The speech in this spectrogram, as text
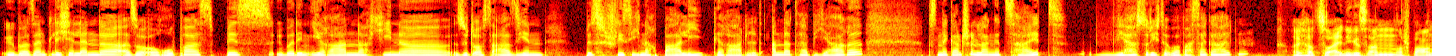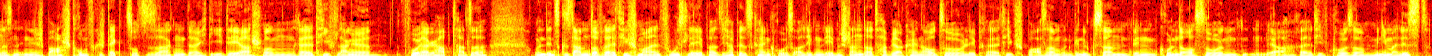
über sämtliche Länder, also Europas, bis über den Iran nach China, Südostasien, bis schließlich nach Bali geradelt. Anderthalb Jahre, das ist eine ganz schön lange Zeit. Wie hast du dich da über Wasser gehalten? Ich hatte so einiges an Ersparnissen in den Sparstrumpf gesteckt sozusagen, da ich die Idee ja schon relativ lange vorher gehabt hatte und insgesamt auf relativ schmalen Fuß lebe. Also ich habe jetzt keinen großartigen Lebensstandard, habe ja kein Auto, lebe relativ sparsam und genügsam, bin im Grunde auch so ein ja, relativ großer Minimalist,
